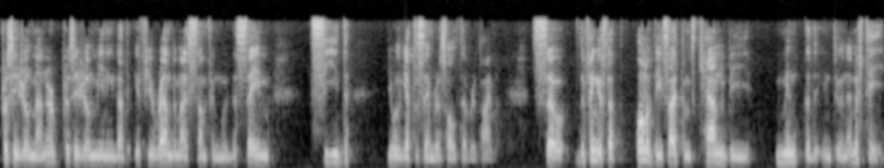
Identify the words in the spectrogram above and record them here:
procedural manner. Procedural meaning that if you randomize something with the same seed, you will get the same result every time. So the thing is that all of these items can be minted into an NFT,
